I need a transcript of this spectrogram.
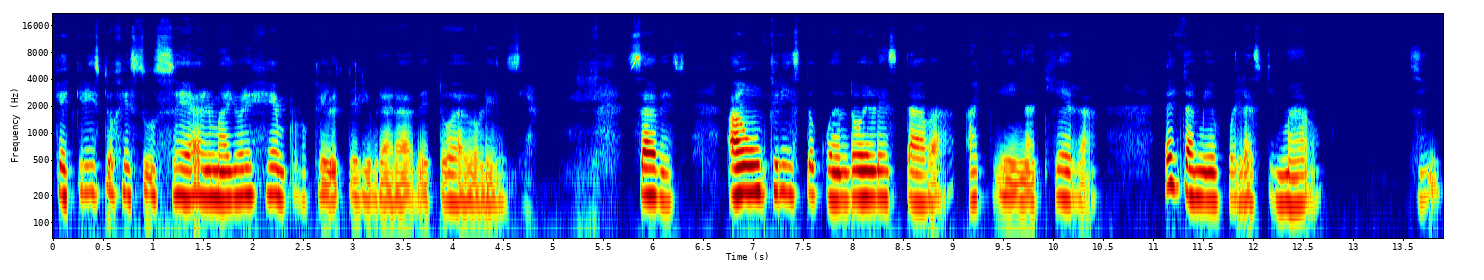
que Cristo Jesús sea el mayor ejemplo que Él te librará de toda dolencia. Sabes, aún Cristo cuando Él estaba aquí en la tierra, Él también fue lastimado. ¿sí?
